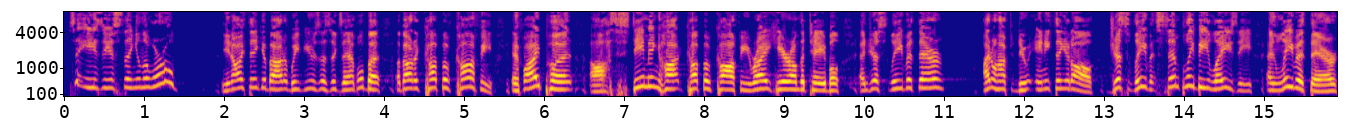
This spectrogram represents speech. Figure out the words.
It's the easiest thing in the world. You know, I think about it, we've used this example, but about a cup of coffee. If I put a steaming hot cup of coffee right here on the table and just leave it there, I don't have to do anything at all. Just leave it. Simply be lazy and leave it there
